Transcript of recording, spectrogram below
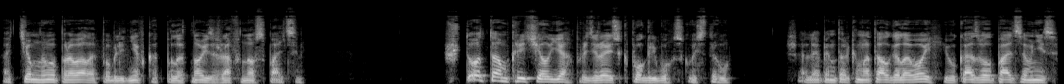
от темного провала, побледнев, как полотно, и сжав нос пальцами. «Что там?» — кричал я, продираясь к погребу сквозь траву. Шаляпин только мотал головой и указывал пальцем вниз.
